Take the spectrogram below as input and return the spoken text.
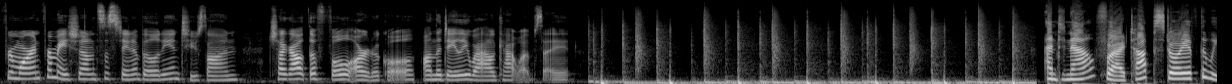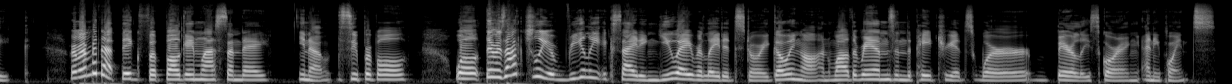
For more information on sustainability in Tucson, check out the full article on the Daily Wildcat website. And now for our top story of the week. Remember that big football game last Sunday? You know, the Super Bowl? Well, there was actually a really exciting UA related story going on while the Rams and the Patriots were barely scoring any points.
